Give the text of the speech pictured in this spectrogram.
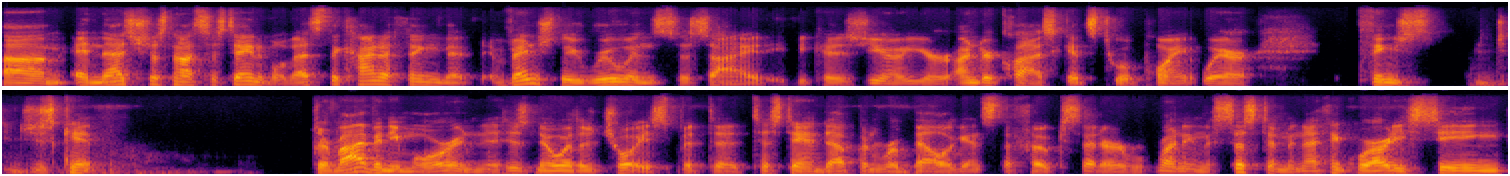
Um, and that's just not sustainable. That's the kind of thing that eventually ruins society because, you know, your underclass gets to a point where things just can't survive anymore and it has no other choice but to, to stand up and rebel against the folks that are running the system and i think we're already seeing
